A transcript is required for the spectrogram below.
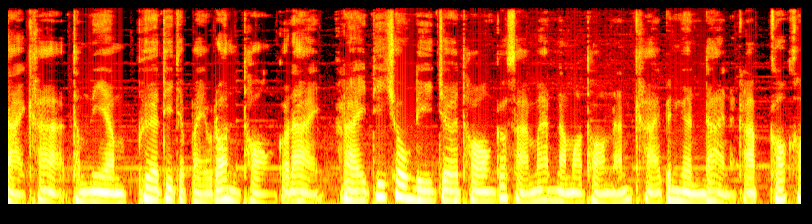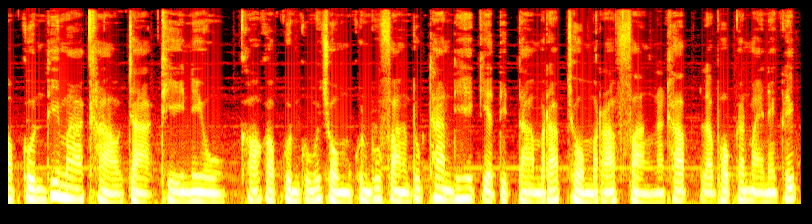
จ่ายค่าธรรมเนียมเพื่อที่จะไปร่อนทองก็ได้ ใครที่โชคดีเจอทองก็สามารถนำเอาทองนั้นขายเป็นเงินได้นะครับ ขอขอบคุณที่มาข่าวจากทีนิว ขอขอบคุณคุณผู้ชม คุณผู้ฟังทุกท่านที่ให้เกียรติติดตามรับชมรับฟังนะครับ แล้วพบกันใหม่ในคลิป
